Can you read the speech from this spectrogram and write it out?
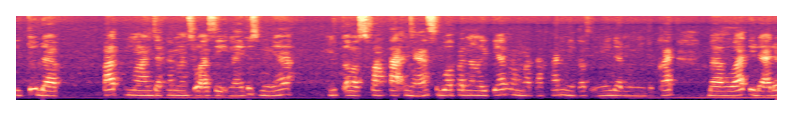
itu dapat melancarkan menstruasi. Nah itu sebenarnya mitos. Faktanya sebuah penelitian mematahkan mitos ini dan menunjukkan bahwa tidak ada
